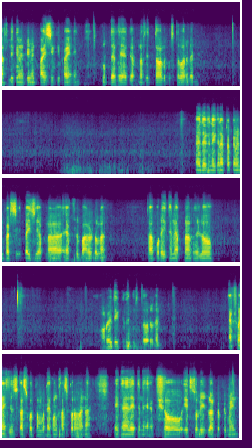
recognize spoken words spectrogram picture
আসলে কি আমি পেমেন্ট পাইছি কি পাইনি, খুব দেখা আগে আপনাদের, তাহলে বুঝতে পারবেন। দেখেন, এখানে একটা পেমেন্ট পাইছি আপনার একশো বারো ডলার। তারপরে এখানে আপনার হইল আরও বুঝতে পারবেন। একসময় হিউজ কাজ করতাম বাট এখন কাজ করা হয় না। এখানে দেখেন একশো একচল্লিশ ডলার পেমেন্ট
